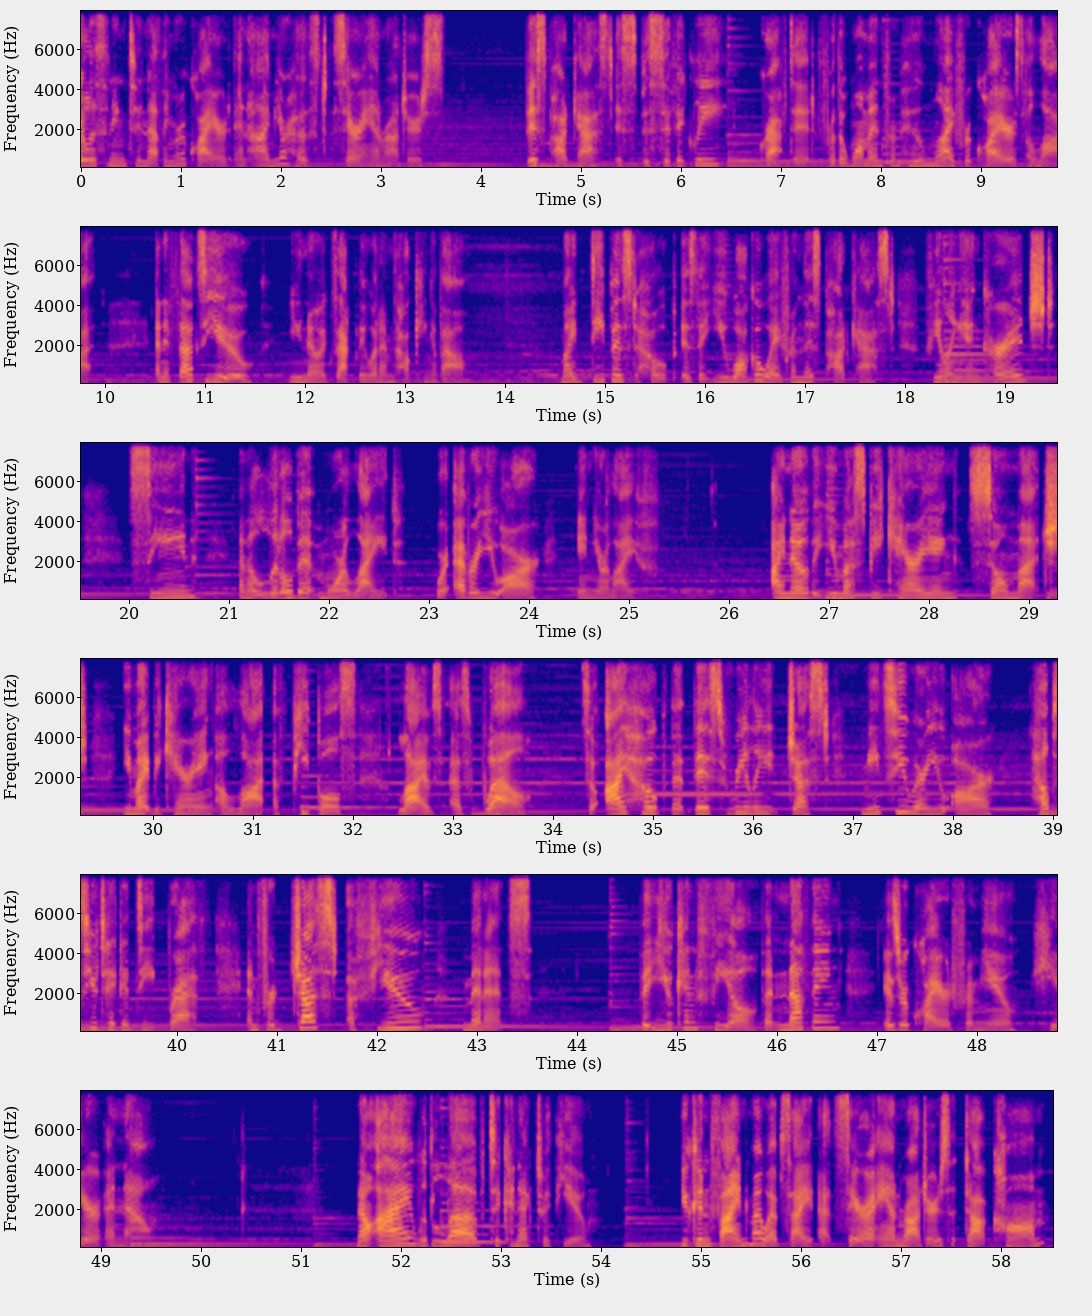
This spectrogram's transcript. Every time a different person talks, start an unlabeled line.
You're listening to Nothing Required, and I'm your host, Sarah Ann Rogers. This podcast is specifically crafted for the woman from whom life requires a lot. And if that's you, you know exactly what I'm talking about. My deepest hope is that you walk away from this podcast feeling encouraged, seen, and a little bit more light wherever you are in your life. I know that you must be carrying so much. You might be carrying a lot of people's lives as well. So I hope that this really just meets you where you are, helps you take a deep breath, and for just a few minutes, that you can feel that nothing is required from you here and now. Now, I would love to connect with you. You can find my website at sarahannrogers.com.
